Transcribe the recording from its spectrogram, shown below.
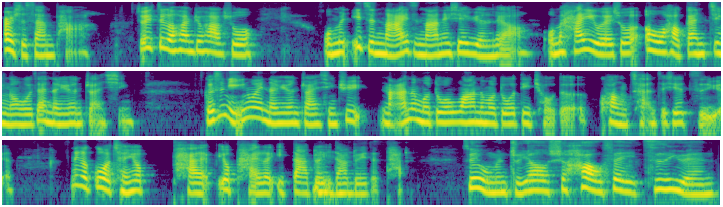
二十三趴。所以这个换句话说，我们一直拿一直拿那些原料，我们还以为说哦，我好干净哦，我在能源转型。可是你因为能源转型去拿那么多挖那么多地球的矿产这些资源，那个过程又排又排了一大堆一大堆的碳。嗯，所以我们只要是耗费资源，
